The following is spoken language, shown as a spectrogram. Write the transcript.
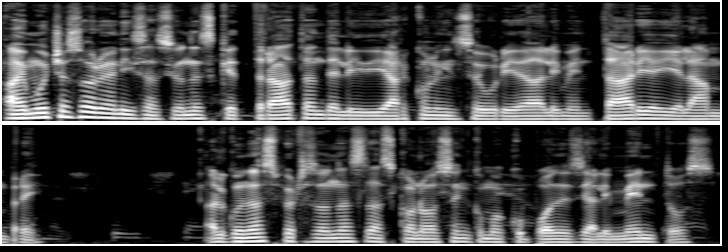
Hay muchas organizaciones que tratan de lidiar con la inseguridad alimentaria y el hambre. Algunas personas las conocen como cupones de alimentos,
